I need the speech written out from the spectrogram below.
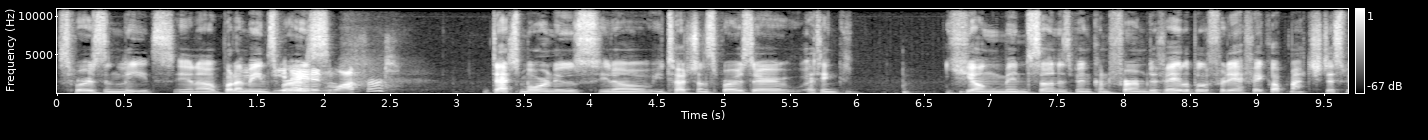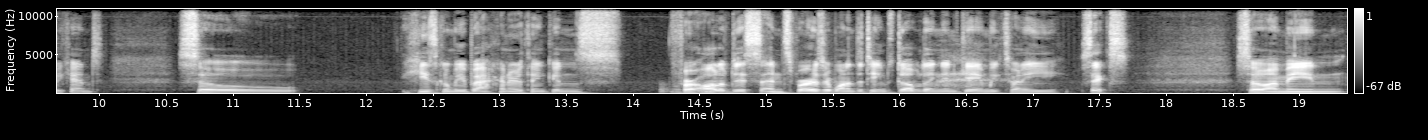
Spurs and Leeds. You know, but I mean Spurs. United and Watford. That's more news. You know, you touched on Spurs there. I think Heung-min Son has been confirmed available for the FA Cup match this weekend, so he's going to be back in our thinkings for Mm-hmm. all of this. And Spurs are one of the teams doubling in game week twenty six. So I mean,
